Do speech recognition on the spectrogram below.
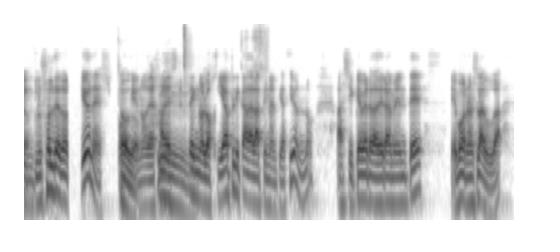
Incluso el de donaciones, porque no deja de ser tecnología aplicada a la financiación, ¿no? Así que verdaderamente, eh, bueno, es la duda.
